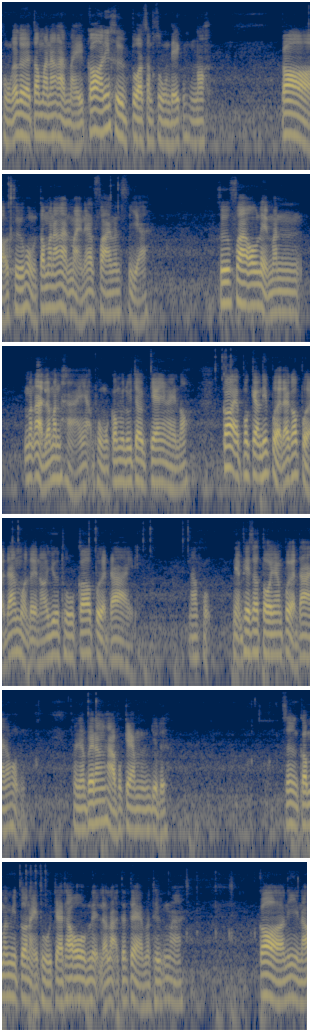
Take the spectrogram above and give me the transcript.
ผมก็เลยต้องมานั่งอัดใหม่ก็นี่คือตัว Samsung Deck เนาะ ก็คือผมต้องมานั่งอัดใหม่เนี่ยไฟล์มันเสีย คือไฟล์ OLED มันมันอัดแล้วมันหายอะผมก็ไม่รู้จะแก้ยังไงเนาะก็ไอโปรแกรมที่เปิดได้ก็เปิดได้หมดเลยเนาะ YouTube ก็เปิดได้นะผมเนี่ย Play Store ยังเปิดได้นะผมผมยังไปนั่งหาโปรแกรมอยู่เลย ซึ่งก็ไม่มีตัวไหนถูกใจเท่า OLED แล้วล่ะตั้งแต่บันทึกมา ก็นี่นะ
